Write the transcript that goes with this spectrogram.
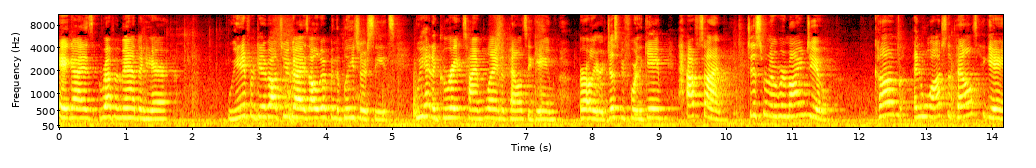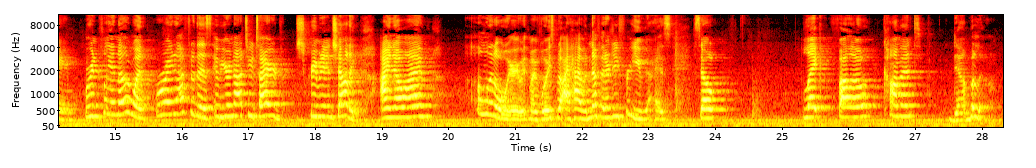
Hey guys, Ref Amanda here. We didn't forget about you guys all the way up in the bleacher seats. We had a great time playing the penalty game earlier, just before the game, halftime. Just want to remind you, come and watch the penalty game. We're going to play another one right after this if you're not too tired screaming and shouting. I know I'm a little weary with my voice, but I have enough energy for you guys. So, like, follow, comment down below.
